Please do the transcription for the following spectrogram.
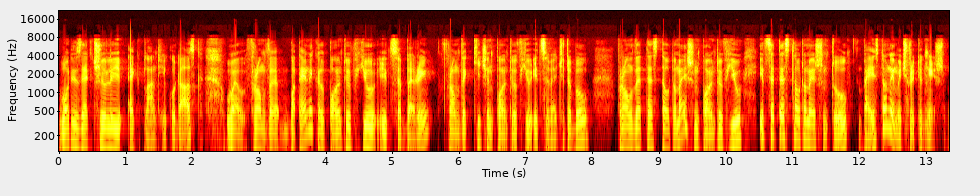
What is actually eggplant, you could ask? Well, from the botanical point of view, it's a berry. From the kitchen point of view, it's a vegetable. From the test automation point of view, it's a test automation tool based on image recognition.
